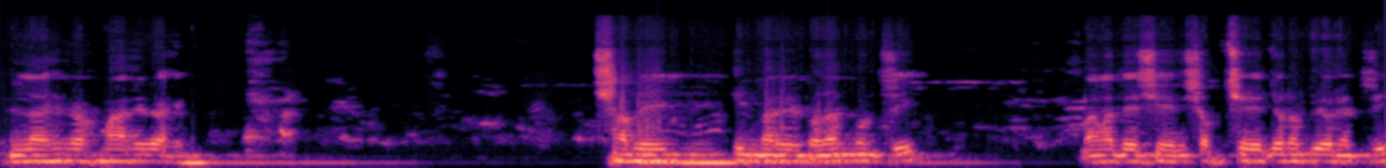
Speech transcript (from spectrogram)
রহমান রাহিম। সাবেক তিনবারের প্রধানমন্ত্রী, বাংলাদেশের সবচেয়ে জনপ্রিয় নেত্রী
